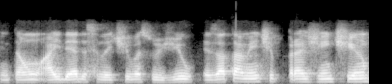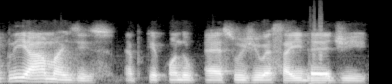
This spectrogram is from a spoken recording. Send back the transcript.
Então a ideia da seletiva surgiu exatamente para a gente ampliar mais isso. É porque quando é, surgiu essa ideia de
